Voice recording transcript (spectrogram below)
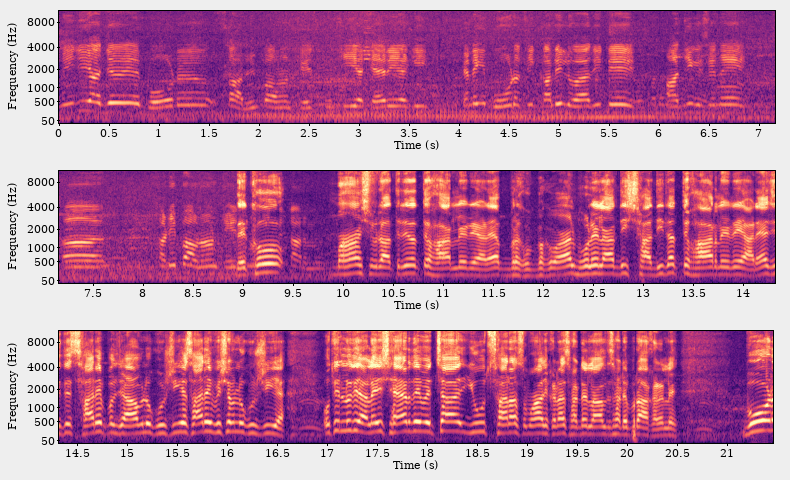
ਨਹੀਂ ਜੀ ਅੱਜ ਇਹ ਬੋਰਡ ਧਾਰਮਿਕ ਭਾਵਨਾ ਨੂੰ ਠੇਸ ਪਹੁੰਚੀ ਹੈ ਕਹਿ ਰਹੇ ਆ ਕਿ ਕਹਿੰਦੇ ਕਿ ਬੋਰਡ ਅਸੀਂ ਕੱਲ ਹੀ ਲਵਾਇਆ ਸੀ ਤੇ ਅੱਜ ਹੀ ਕਿਸੇ ਨੇ ਅ, ਸਾਡੀ ਭਾਵਨਾ ਨੂੰ ਠੇਸ ਦੇਖੋ ਪਹੁੰਚੀ ਮਹਾਸ਼ਿਵਰਾਤਰੀ ਦਾ ਤਿਉਹਾਰ ਲੈਣੇ ਆ ਰਿਹਾ। ਭਗ- ਭਗਵਾਨ ਭੋਲੇਨਾਥ ਦੀ ਸ਼ਾਦੀ ਦਾ ਤਿਉਹਾਰ ਲੈਣੇ ਆ ਰਿਹਾ ਜਿੱਥੇ ਸਾਰੇ ਪੰਜਾਬ ਨੂੰ ਖੁਸ਼ੀ ਹੈ ਸਾਰੇ ਵਿਸ਼ਵ ਨੂੰ ਖੁਸ਼ੀ ਹੈ। ਉੱਥੇ ਲੁਧਿਆਣੇ ਸ਼ਹਿਰ ਦੇ ਵਿੱਚ ਆ ਯੂਥ ਸਾਰਾ ਸਮਾਜ ਖੜਾ ਸਾਡੇ ਨਾਲ ਦੇ ਸਾਡੇ ਭਰਾ ਖੜੇ ਨੇ। ਬੋਰਡ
